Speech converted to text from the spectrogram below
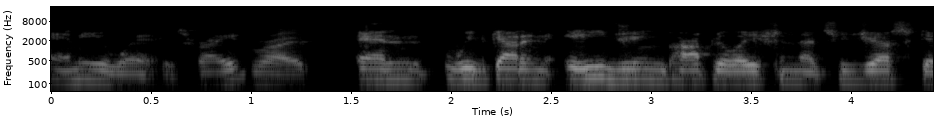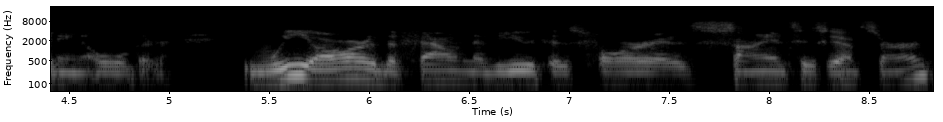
anyways, right? right, And we've got an aging population that's just getting older. We are the fountain of youth as far as science is Yep. concerned.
